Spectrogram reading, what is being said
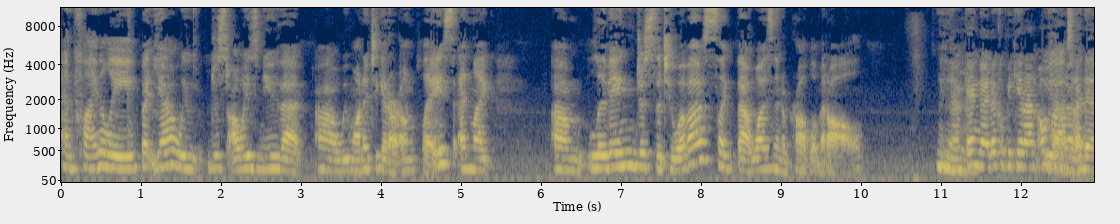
And finally, but yeah, we just always knew that uh, we wanted to get our own place and like um, living just the two of us, like that wasn't a problem at all. Ya, kayak nggak ada kepikiran oh Iya, harus ada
